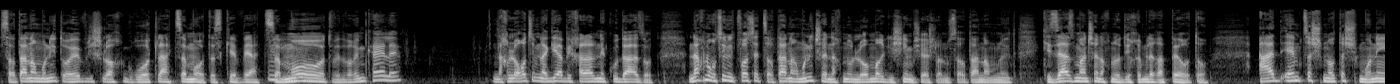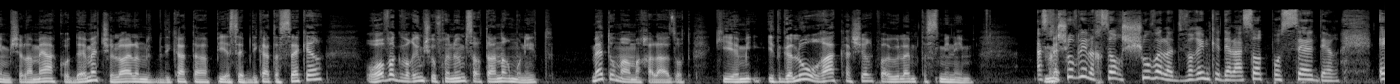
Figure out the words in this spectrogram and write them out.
סרטן הרמונית אוהב לשלוח גרורות לעצמות, אז כאבי עצמות ודברים כאלה. אנחנו לא רוצים להגיע בכלל לנקודה הזאת. אנחנו רוצים לתפוס את סרטן ההרמונית שאנחנו לא מרגישים שיש לנו סרטן הרמונית, כי זה הזמן שאנחנו עוד יכולים לרפא אותו. עד אמצע שנות ה-80 של המאה הקודמת, שלא היה לנו את בדיקת ה-PSA, בדיקת הסקר, רוב הגברים שאובחנו עם סרטן הרמונית מתו מהמחלה הזאת, כי הם התגלו רק כאשר כבר היו להם תסמינים. אז מ- חשוב לי לחזור שוב על הדברים כדי לעשות פה סדר. אה,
